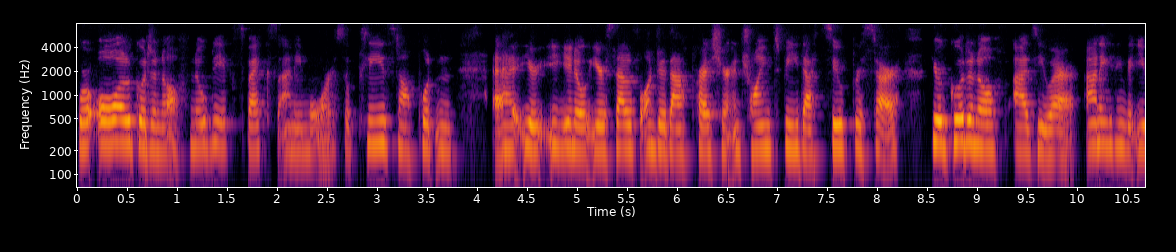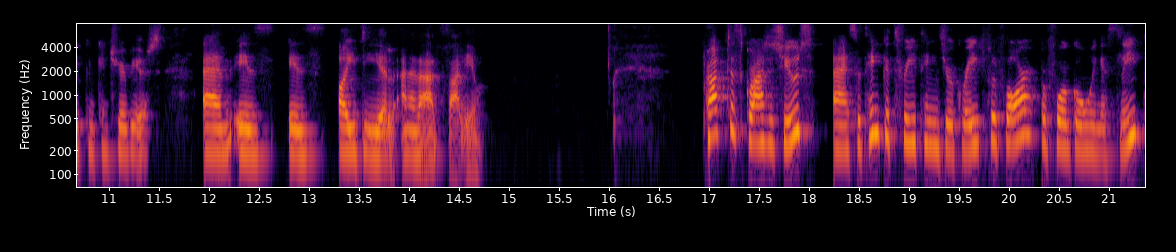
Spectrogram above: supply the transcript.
We're all good enough. Nobody expects any more. So please stop putting uh, your, you know, yourself under that pressure and trying to be that superstar. You're good enough as you are. Anything that you can contribute um, is, is ideal and it adds value. Practice gratitude. Uh, so think of three things you're grateful for before going asleep.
